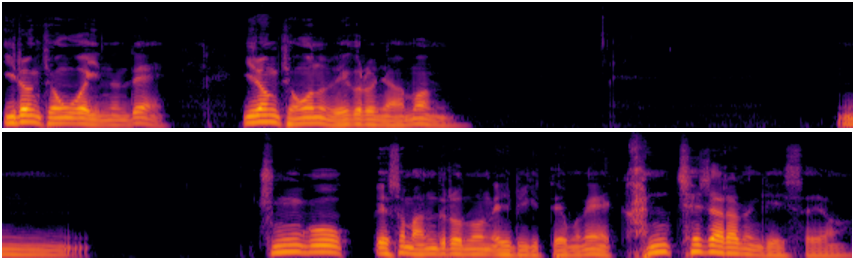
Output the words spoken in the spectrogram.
이런 경우가 있는데 이런 경우는 왜 그러냐면 음 중국에서 만들어 놓은 앱이기 때문에 간체자라는 게 있어요.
